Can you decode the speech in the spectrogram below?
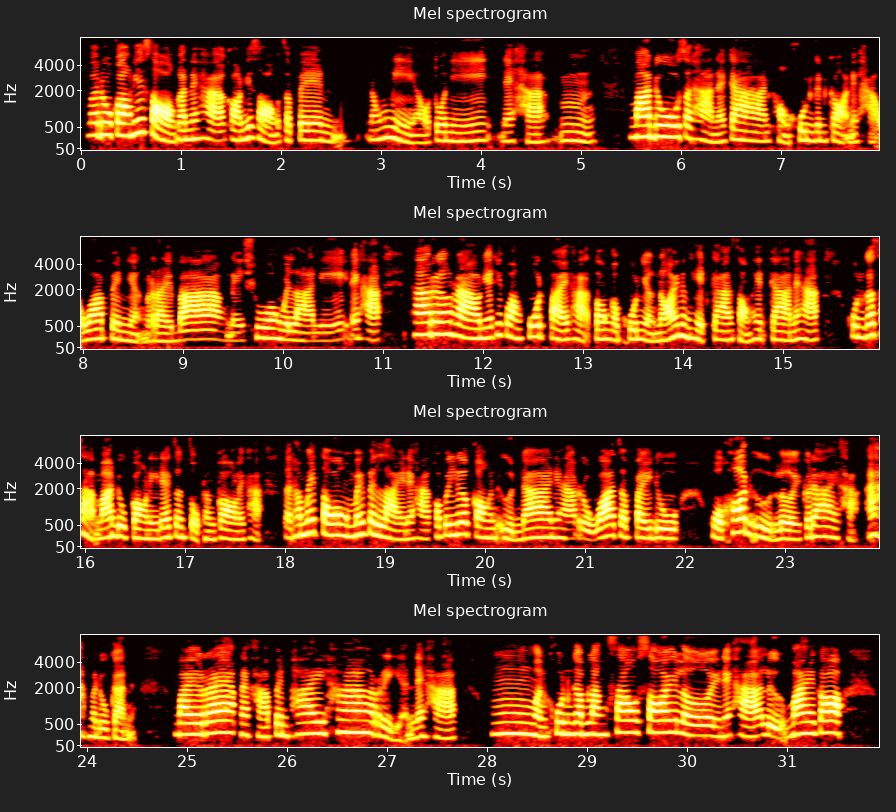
มาดูกองที่สองกันนะคะ กองที่สองจะเป็นน้องเหมียวตัวนี้นะคะ อืม มาดูสถานการณ์ของคุณกันก่อนนะคะ ว่าเป็นอย่างไรบ้างในช่วงเวลานี้นะคะ ถ้าเรื่องราวเนี้ยที่กวางพูดไปค่ะ ตรงกับคุณอย่างน้อยหนึ่งเหตุการณ์สองเหตุการณ์นะคะ คุณก็สามารถดูกองนี้ได้จนจบทั้งกองเลยค่ะ แต่ถ้าไม่ตรงไม่เป็นไรนะคะ ก็ไปเลือกกองอื่นๆได้นะคะ หรือว่าจะไปดูหัวข้ออื่นเลยก็ได้ค่ะอะมาดูกัน ใบแรกนะคะเป็นไพ่ห้าเหรียญนะคะอืมเหมือนคุณกำลังเศร้าสร้อยเลยนะคะ หรือไม่ก็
